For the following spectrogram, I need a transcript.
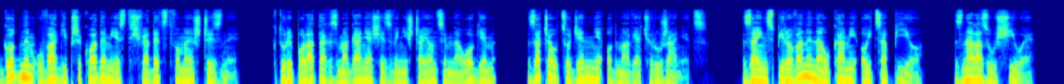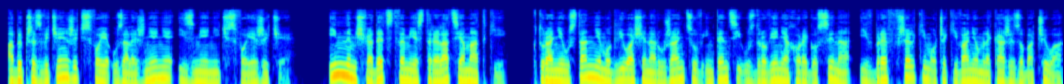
Godnym uwagi przykładem jest świadectwo mężczyzny, który po latach zmagania się z wyniszczającym nałogiem zaczął codziennie odmawiać różaniec. Zainspirowany naukami ojca Pio, znalazł siłę, aby przezwyciężyć swoje uzależnienie i zmienić swoje życie. Innym świadectwem jest relacja matki, która nieustannie modliła się na różańcu w intencji uzdrowienia chorego syna i wbrew wszelkim oczekiwaniom lekarzy zobaczyła,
